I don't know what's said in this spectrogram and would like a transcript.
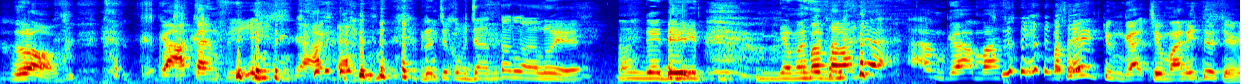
belum nggak akan sih nggak akan udah cukup jantan lah lo ya enggak deh, enggak masuk. masalahnya nggak mas. Masalahnya cu- nggak cuman itu cuy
